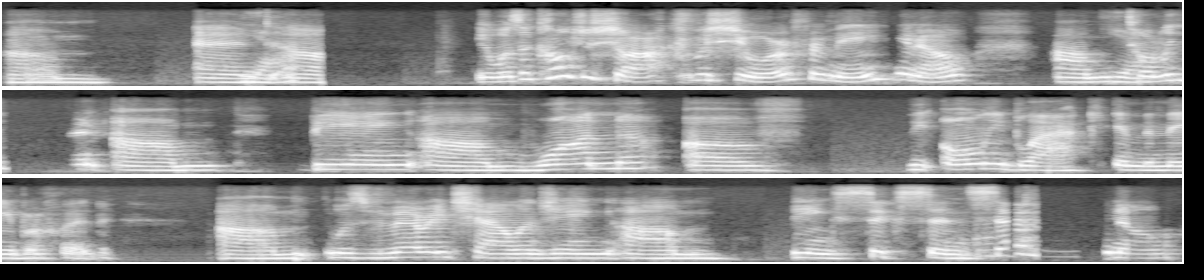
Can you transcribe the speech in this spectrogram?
Um, and yeah. uh, it was a culture shock for sure for me, you know, um, yeah. totally um, being um, one of the only black in the neighborhood um, was very challenging. Um, being six and seven, you know,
